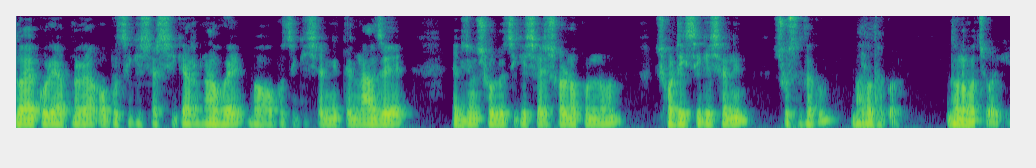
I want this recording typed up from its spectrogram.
দয়া করে আপনারা অপচিকিৎসার শিকার না হয়ে বা অপচিকিৎসা নিতে না যেয়ে একজন শল্য চিকিৎসার শরণাপন্ন হন, সঠিক চিকিৎসা নিন, সুস্থ থাকুন, ভালো থাকুন। ধন্যবাদ সবাইকে।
